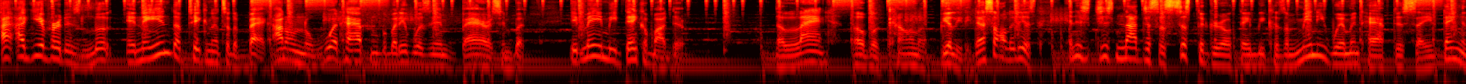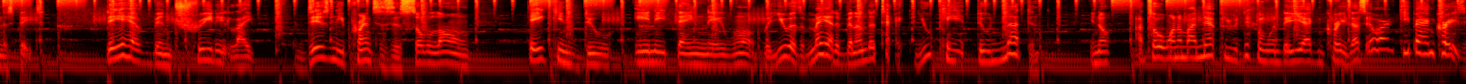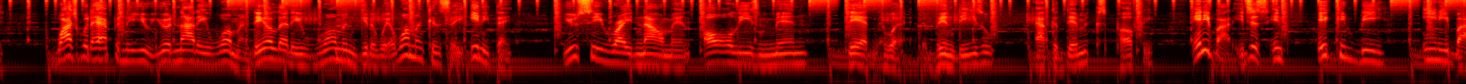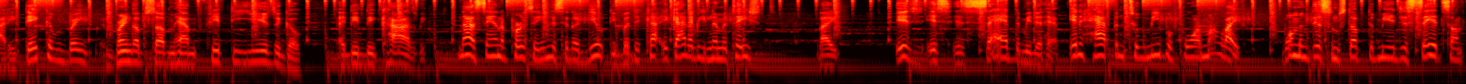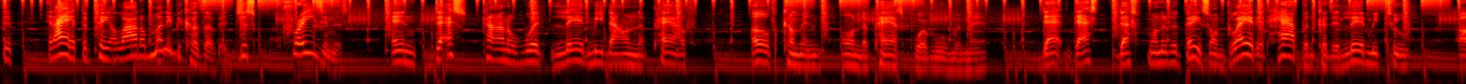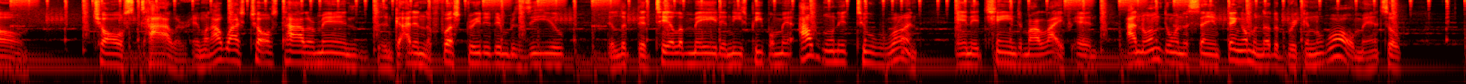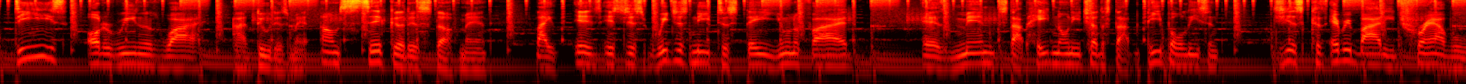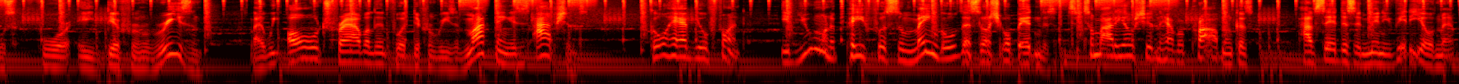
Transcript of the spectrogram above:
I, I, give her this look, and they end up taking her to the back. I don't know what happened, but it was embarrassing. But it made me think about the the lack of accountability. That's all it is. And it's just not just a sister girl thing because many women have the same thing in the States. They have been treated like Disney princesses so long they can do anything they want. But you as a man have been under attack. You can't do nothing. You know, I told one of my nephews one day he acting crazy. I said, all right, keep acting crazy. Watch what happened to you. You're not a woman. They'll let a woman get away. A woman can say anything. You see right now, man, all these men, dead. what, Vin Diesel, academics, Puffy, anybody. It just, it, can be anybody. They can bring bring up something happened 50 years ago. I did the Cosby. Not saying a person innocent or guilty, but it got, it got to be limitations. Like, it's, it's, it's sad to me that happened. It happened to me before in my life. Woman did some stuff to me and just said something, and I had to pay a lot of money because of it. Just craziness. And that's kind of what led me down the path of coming on the passport movement, man. That that's that's one of the things. So I'm glad it happened because it led me to um, Charles Tyler. And when I watched Charles Tyler, man, and got into frustrated in Brazil, and looked at TaylorMade and these people, man, I wanted to run and it changed my life. And I know I'm doing the same thing. I'm another brick in the wall, man. So these are the reasons why I do this, man. I'm sick of this stuff, man. Like it's it's just we just need to stay unified as men. Stop hating on each other. Stop depolicing. Just because everybody travels for a different reason. Like we all traveling for a different reason. My thing is options. Go have your fun. If you want to pay for some mangoes, that's your business. Somebody else shouldn't have a problem because I've said this in many videos, man.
